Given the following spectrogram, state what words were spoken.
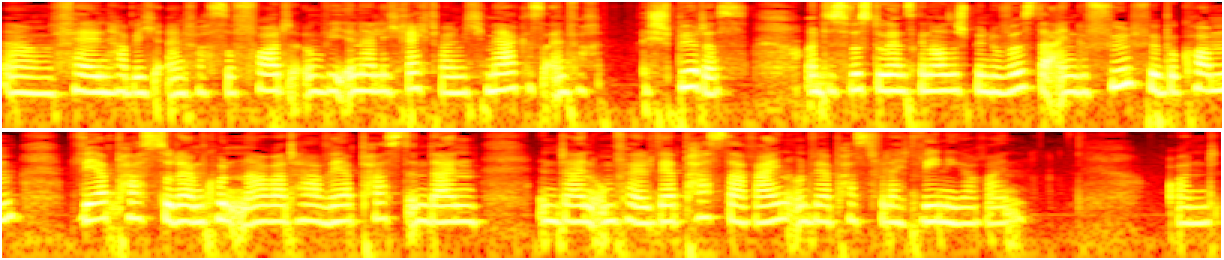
äh, Fällen habe ich einfach sofort irgendwie innerlich recht, weil ich merke es einfach ich spüre das. Und das wirst du ganz genauso spüren. Du wirst da ein Gefühl für bekommen, wer passt zu deinem Kundenavatar, wer passt in dein, in dein Umfeld, wer passt da rein und wer passt vielleicht weniger rein. Und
